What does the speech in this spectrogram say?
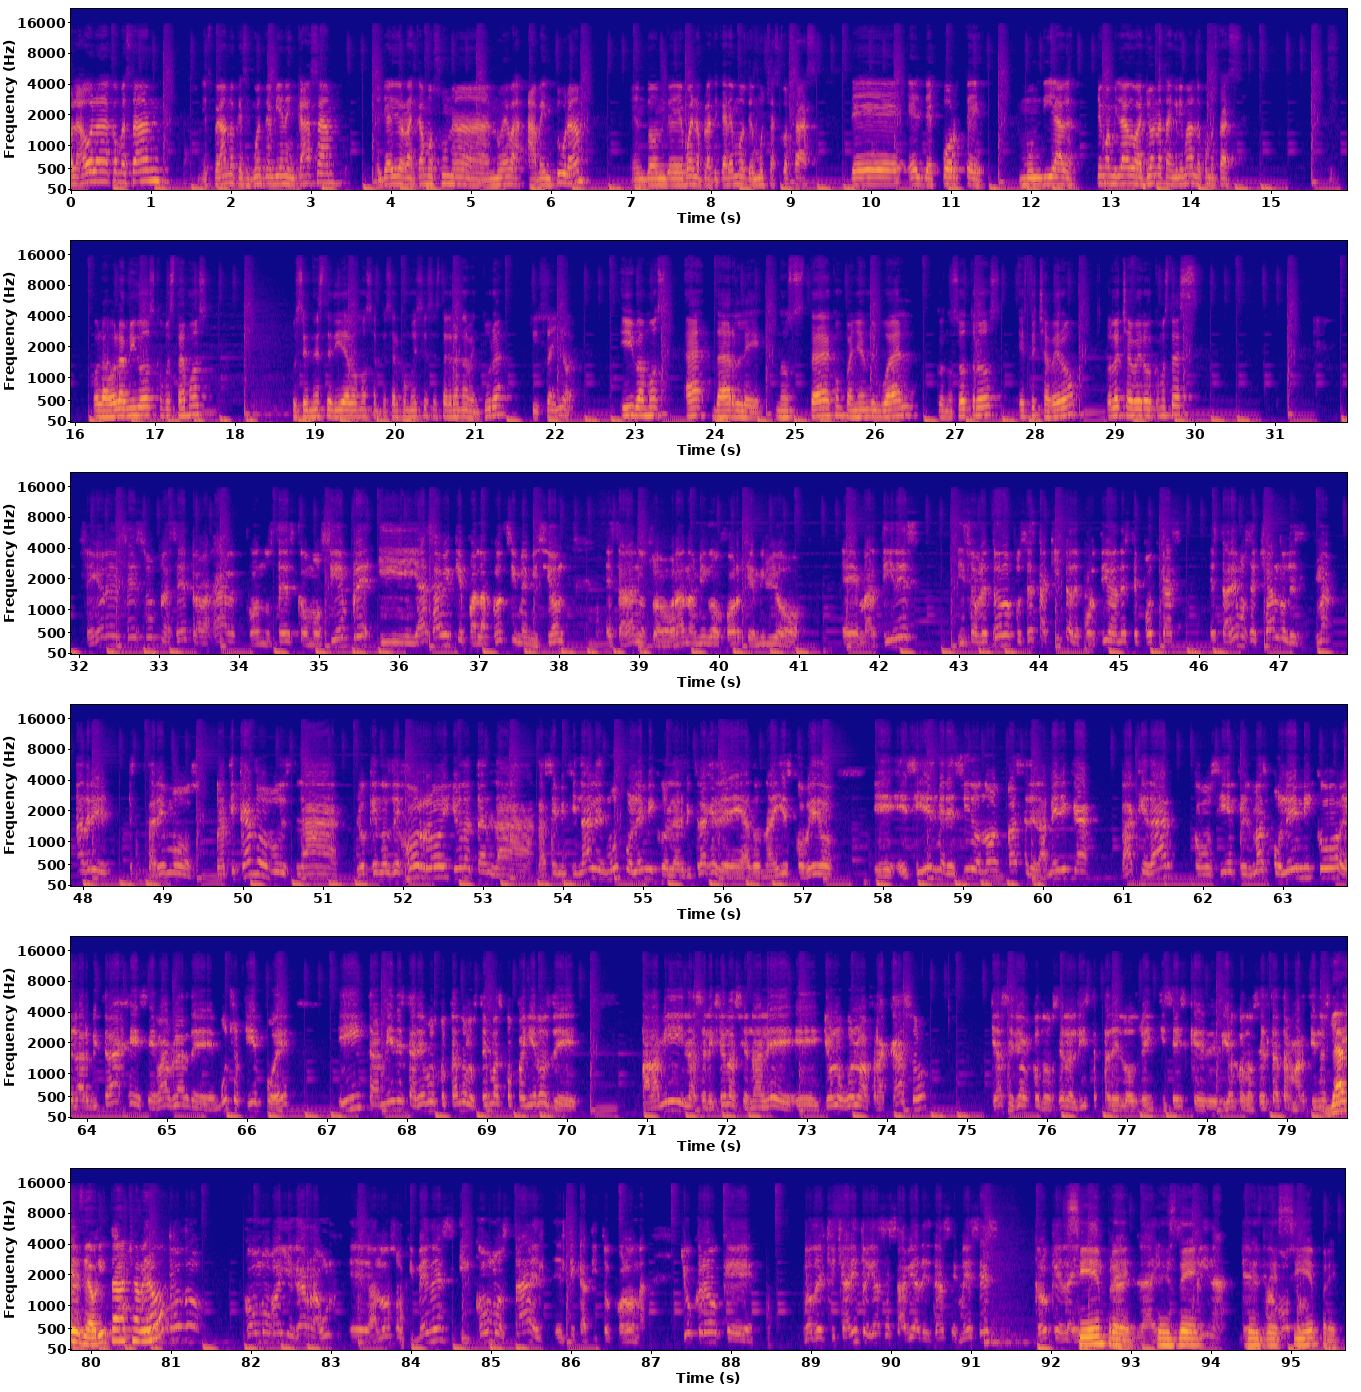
Hola, hola, ¿cómo están? Esperando que se encuentren bien en casa. El día de hoy arrancamos una nueva aventura en donde, bueno, platicaremos de muchas cosas del el deporte mundial. Tengo a mi lado a Jonathan Grimaldo, ¿cómo estás? Hola, hola amigos, ¿cómo estamos? Pues en este día vamos a empezar, como dices, esta gran aventura. Sí, señor. Y vamos a darle. Nos está acompañando igual con nosotros este Chavero. Hola Chavero, ¿cómo estás? Señores, es un placer trabajar con ustedes como siempre y ya saben que para la próxima emisión estará nuestro gran amigo Jorge Emilio eh, Martínez y sobre todo pues esta quinta deportiva en este podcast estaremos echándoles madre, estaremos platicando pues la lo que nos dejó Roy Jonathan la, las semifinales muy polémico el arbitraje de Adonai Escobedo eh, eh, si es merecido o no el pase de la América va a quedar como siempre, el más polémico, el arbitraje se va a hablar de mucho tiempo, ¿eh? Y también estaremos tocando los temas, compañeros, de, para mí, la selección nacional, ¿eh? eh yo lo vuelvo a fracaso. Ya se dio a conocer la lista de los 26 que dio a conocer Tata Martínez. ¿Ya desde ahorita, Chavero? Todo, cómo va a llegar Raúl eh, Alonso Jiménez y cómo está el, el Tecatito Corona. Yo creo que lo del Chicharito ya se sabía desde hace meses creo que la siempre, desde, desde siempre.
